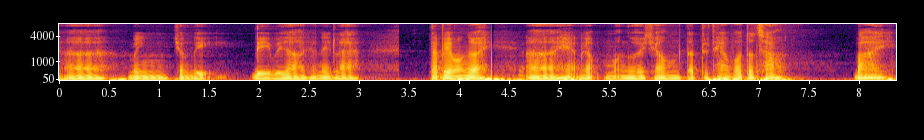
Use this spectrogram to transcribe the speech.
uh, mình chuẩn bị đi bây giờ cho nên là tạm biệt mọi người. Uh, hẹn gặp mọi người trong tập tiếp theo vào tuần sau. Bye.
